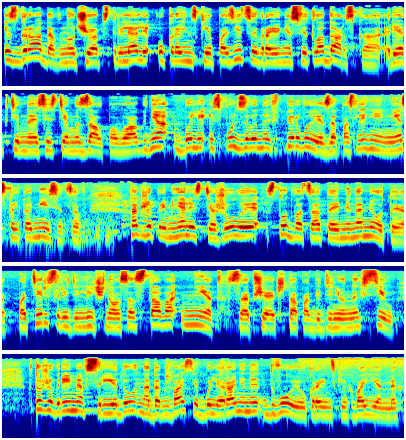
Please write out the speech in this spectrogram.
Из градов ночью обстреляли украинские позиции в районе Светлодарска. Реактивные системы залпового огня были использованы впервые за последние несколько месяцев. Также применялись тяжелые 120-е минометы. Потерь среди личного состава нет, сообщает штаб Объединенных сил. В то же время в среду на Донбассе были ранены двое украинских военных.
